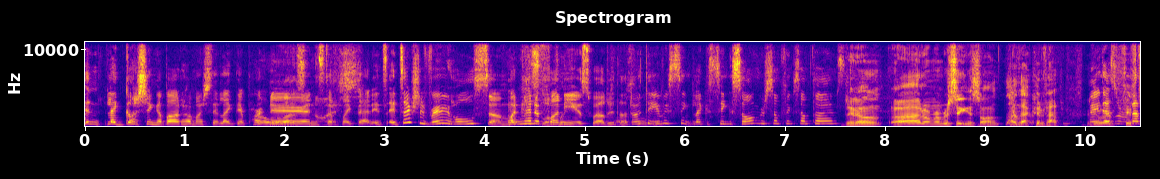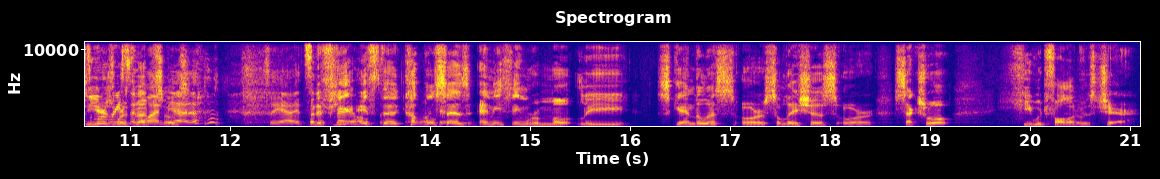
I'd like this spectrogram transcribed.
and like gushing about how much they like their partner Oh, that's and nice. stuff like that. It's it's actually very wholesome, but Oh, kind that's of funny lovely. as well. Do, don't they ever sing like sing a song or something sometimes? They don't, uh, I don't remember singing a song. Uh, that could have happened. Maybe There that's, were that's 50 a more years worth of recent one. episodes. Yeah. so yeah, it's But it's if he, very if the couple Okay. says anything remotely scandalous or salacious or sexual, he would fall out of his chair.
